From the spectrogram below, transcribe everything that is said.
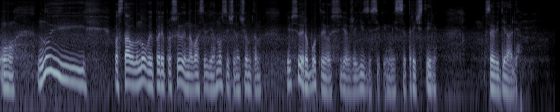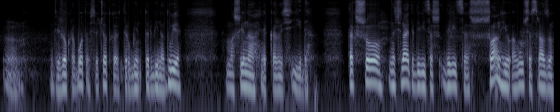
О. Ну і поставили новий, перепрошили на вас діагности на чому там. І все, і працює. Ось я вже їздив скільки, місяця 3-4. Все в ідеалі. Двіжок працює, все чітко, турбіна дує, машина, як кажуть, їде. Так що починайте дивіться, дивіться шлангів, а лучше сразу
